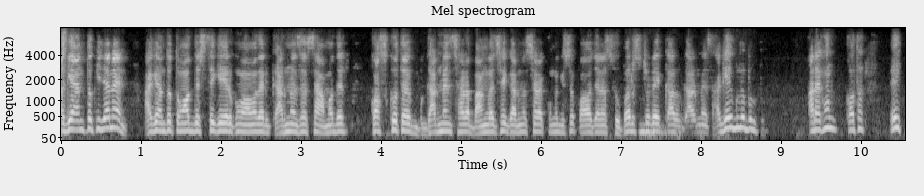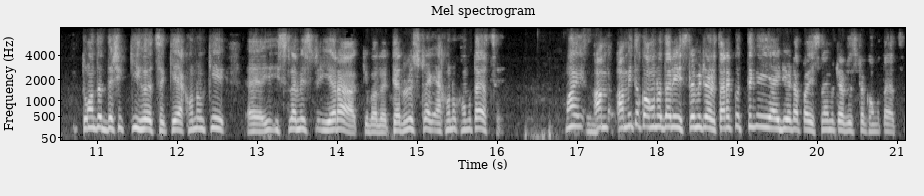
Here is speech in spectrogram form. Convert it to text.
আগে আনতো কি জানেন? আগে আনতো তোমার দেশ থেকে এরকম আমাদের গার্মেন্টস আছে আমাদের কসকোতে গার্মেন্টস ছাড়া বাংলাদেশে গার্মেন্টস ছাড়া কোনো কিছু পাওয়া যায় না সুপার স্টোরে গার্মেন্টস আগে এগুলো বলতো। আর এখন কথা এই তোমাদের দেশে কি হয়েছে? কি এখনও কি ইসলামিস্ট ইয়ারা কি বলে টেররিস্টরা এখনও ক্ষমতায় আছে? ভাই আমি তো কখনো দাঁড়িয়ে ইসলামী টেররিস্ট তারা থেকে এই আইডিয়াটা পাই ইসলামী টেররিস্টরা ক্ষমতায় আছে?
